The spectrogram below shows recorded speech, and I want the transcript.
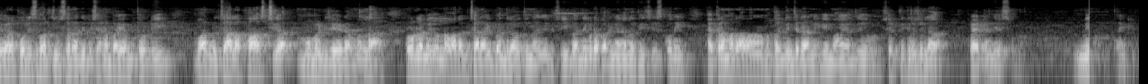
ఎక్కడ పోలీసు వారు చూసారని చెప్పేసి అన్న భయంతో వాళ్ళు చాలా ఫాస్ట్గా మూమెంట్ చేయడం వల్ల రోడ్ల మీద ఉన్న వాళ్ళకి చాలా ఇబ్బందులు అవుతున్నాయని చెప్పేసి ఇవన్నీ కూడా పరిగణనలో తీసేసుకొని అక్రమ రవాణాను తగ్గించడానికి మా యందు శక్తి కృషిలా ప్రయత్నం చేస్తున్నాం. థ్యాంక్ యూ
